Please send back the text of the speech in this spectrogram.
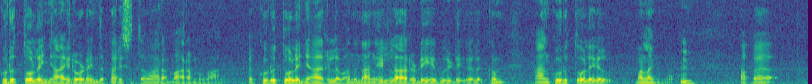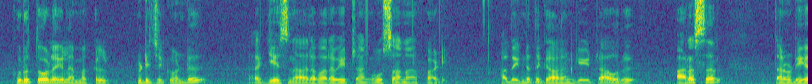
குருத்தோலை ஞாயிறோட இந்த பரிசுத்த வாரம் ஆரம்பமாகும். இப்போ குருத்தோலை ஞாயிறில் வந்து நாங்கள் எல்லாருடைய வீடுகளுக்கும் நாங்கள் குருத்தோலைகள் வழங்குவோம். அப்போ குருத்தோலைகளை மக்கள் பிடிச்சு கொண்டு இயேசுநாதரை வரவேற்றாங்க ஓசானா பாடி. அது என்னத்துக்காகன்னு கேட்டால் ஒரு அரசர் தன்னுடைய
